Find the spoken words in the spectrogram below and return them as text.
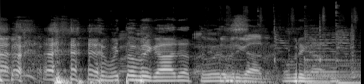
muito obrigado a todos. Muito obrigado. Obrigado.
